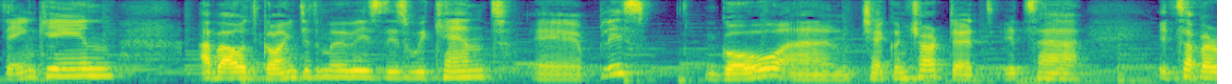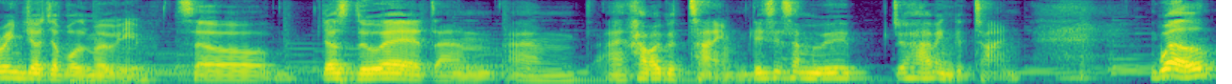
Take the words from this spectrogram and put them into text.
thinking about going to the movies this weekend, uh, please go and check Uncharted. It's a it's a very enjoyable movie. So just do it and and and have a good time. This is a movie to having good time. Well,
